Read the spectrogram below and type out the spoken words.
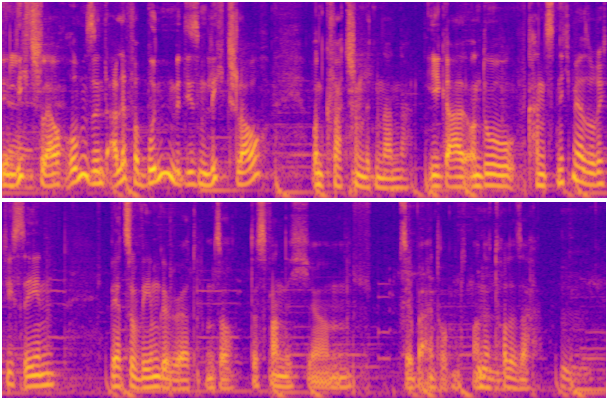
den Lichtschlauch um, sind alle verbunden mit diesem Lichtschlauch und quatschen miteinander. Egal. Und du kannst nicht mehr so richtig sehen, wer zu wem gehört und so. Das fand ich ähm, sehr beeindruckend. War eine mhm. tolle Sache. Mhm.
